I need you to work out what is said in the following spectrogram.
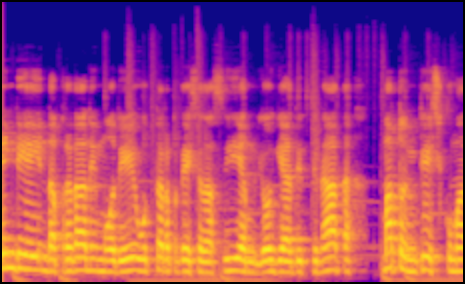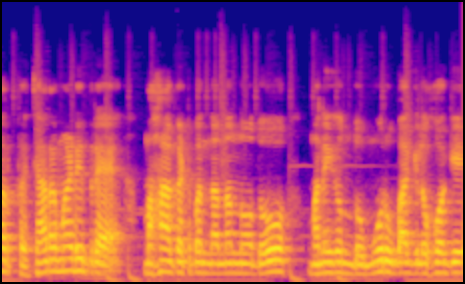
ಎನ್ ಡಿ ಎಯಿಂದ ಪ್ರಧಾನಿ ಮೋದಿ, ಉತ್ತರ ಪ್ರದೇಶದ ಸಿ ಎಂ ಯೋಗಿ ಆದಿತ್ಯನಾಥ್ ಮತ್ತು ನಿತೀಶ್ ಕುಮಾರ್ ಪ್ರಚಾರ ಮಾಡಿದರೆ ಮಹಾಗಠಬಂಧನ್ ಅನ್ನೋದು ಮನೆಯೊಂದು ಮೂರು ಬಾಗಿಲು ಹೋಗಿ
